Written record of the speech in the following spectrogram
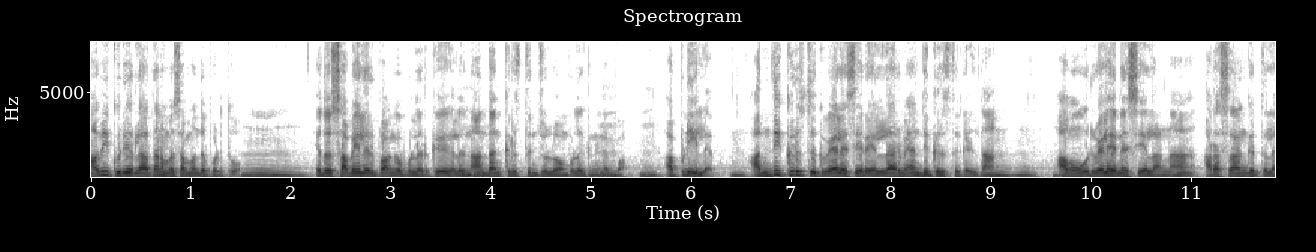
ஆவிக்குரியவர்களாக தான் நம்ம சம்மந்தப்படுத்துவோம் ஏதோ சபையில இருப்பாங்க போல இருக்கு அல்லது நான் தான் கிறிஸ்துன்னு சொல்லுவான் போல இருக்கு நினைப்போம். அப்படி இல்ல. அந்தி கிறிஸ்துக்கு வேலை செய்யற எல்லாருமே அந்தி கிறிஸ்துக்கள் தான். அவன் ஒருவேளை என்ன செய்யலாம்னா அரசாங்கத்துல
